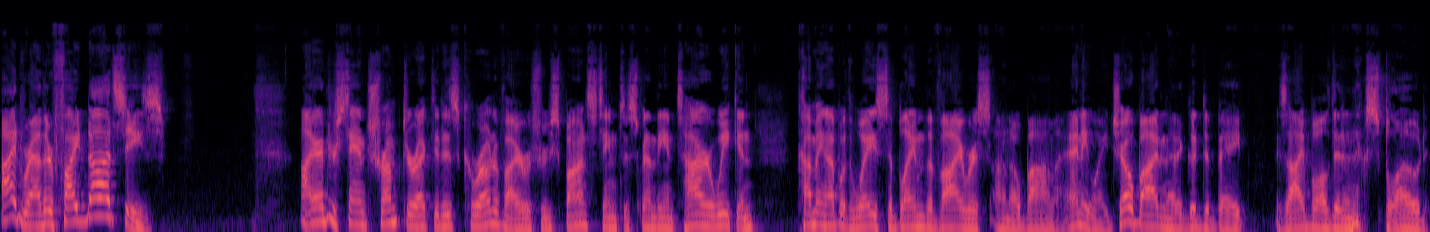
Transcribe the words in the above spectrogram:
I'd rather fight Nazis. I understand Trump directed his coronavirus response team to spend the entire weekend coming up with ways to blame the virus on Obama. Anyway, Joe Biden had a good debate. His eyeball didn't explode.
